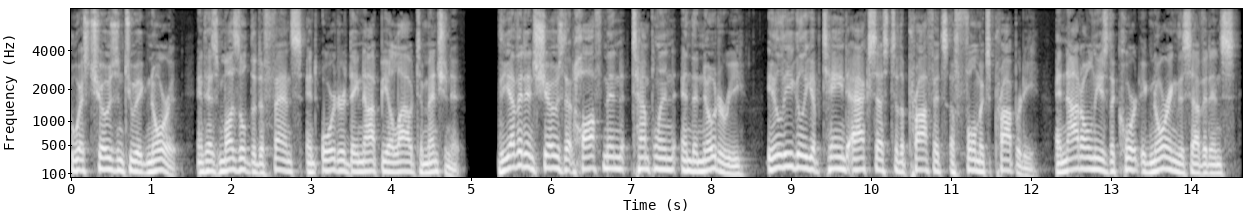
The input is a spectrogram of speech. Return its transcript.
who has chosen to ignore it and has muzzled the defense and ordered they not be allowed to mention it. The evidence shows that Hoffmann, Templin, and the notary illegally obtained access to the profits of Fuellmich's property, and not only is the court ignoring this evidence,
